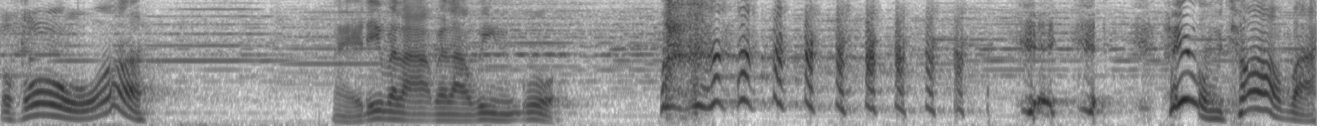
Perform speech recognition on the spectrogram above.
โอ้โหไหนดิเวลาเวลาวิ่งกู เฮ้ยผมชอบว่ะ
